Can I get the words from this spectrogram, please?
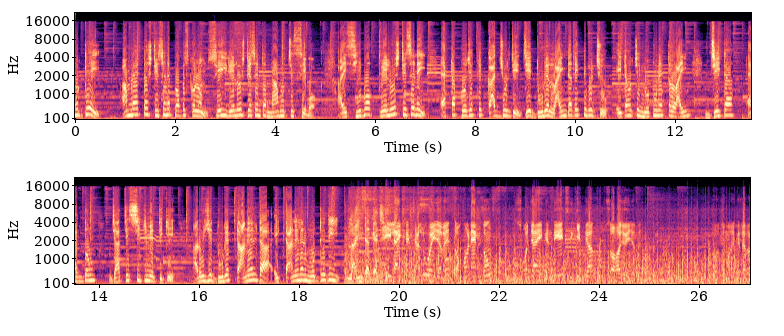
মধ্যেই আমরা একটা স্টেশনে প্রবেশ করলাম। সেই রেলওয়ে স্টেশনটার নাম হচ্ছে সেবক। আর এই সেবক রেলওয়ে স্টেশনেই একটা প্রজেক্টে কাজ চলছে। যে দূরের লাইনটা দেখতে পাচ্ছ এটা হচ্ছে নতুন একটা লাইন, যেটা একদম যাচ্ছে সিকিমের দিকে। আর ওই যে দূরের টানেলটা, এই টানেলের মধ্যে দিয়েই লাইনটা গেছে। এই লাইনটা চালু হয়ে যাবে, তখন একদম সোজা এখান থেকে সিকিম যাওয়া খুব সহজ হয়ে যাবে। তো তোমাদেরকে দেখো,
